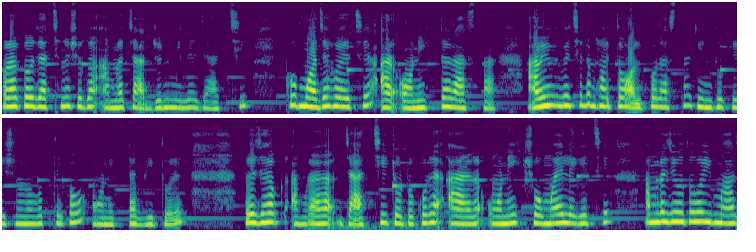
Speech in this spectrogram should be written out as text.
ওরা কেউ যাচ্ছে না, শুধু আমরা চারজন মিলে যাচ্ছি। খুব মজা হয়েছে। আর অনেকটা রাস্তা। আমি ভেবেছিলাম হয়তো অল্প রাস্তা, কিন্তু কৃষ্ণনগর থেকেও অনেকটা ভিতরে। তো যাই হোক, আমরা যাচ্ছি টোটো করে, আর অনেক সময় লেগেছে। আমরা যেহেতু ওই মাছ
